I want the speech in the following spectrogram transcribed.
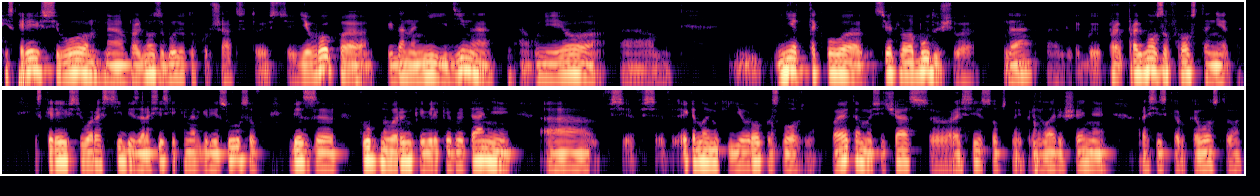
и, скорее всего, э, прогнозы будут ухудшаться. То есть Европа, когда она не едина, э, у нее эм, нет такого светлого будущего, да, э, как бы прогнозов роста нет. И, скорее всего, расти без российских энергоресурсов, без крупного рынка Великобритании, а, экономики Европы сложно. Поэтому сейчас Россия, собственно, и приняла решение, российское руководство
